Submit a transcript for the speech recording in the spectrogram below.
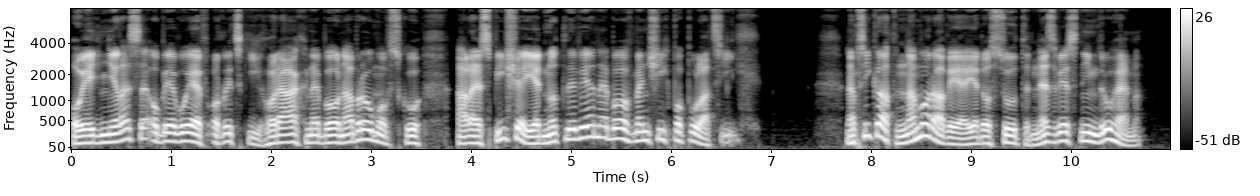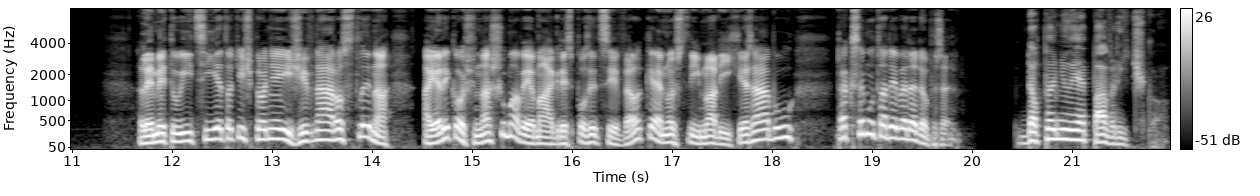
Ojediněle se objevuje v Orlických horách nebo na Broumovsku, ale spíše jednotlivě nebo v menších populacích. Například na Moravě je dosud nezvěstným druhem. Limitující je totiž pro něj živná rostlina a jelikož na Šumavě má k dispozici velké množství mladých jeřábů, tak se mu tady vede dobře. Doplňuje Pavlíčko.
